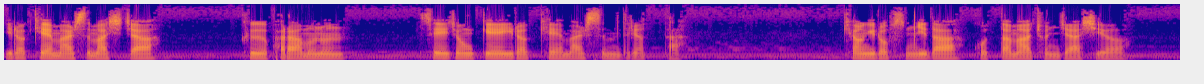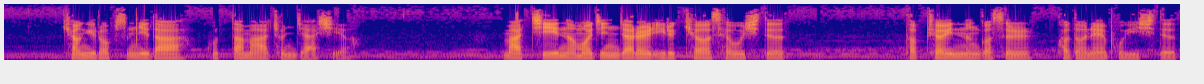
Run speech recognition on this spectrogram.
이렇게 말씀하시자 그 바라문은 세종께 이렇게 말씀드렸다. 경이롭습니다. 곧담아 존재하시어. 경이롭습니다. 곧담아 존재하시어. 마치 넘어진 자를 일으켜 세우시듯 덮여 있는 것을 걷어내 보이시듯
